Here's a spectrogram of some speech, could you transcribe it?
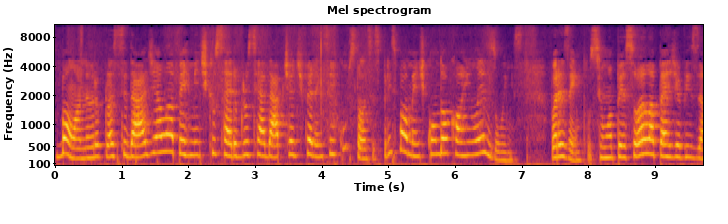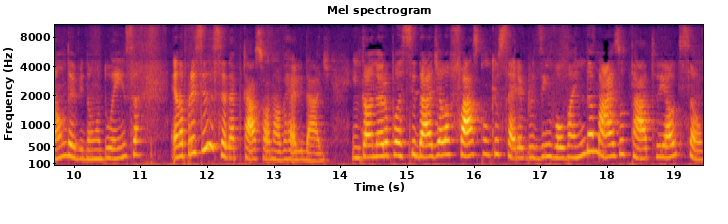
Bom, a neuroplasticidade ela permite que o cérebro se adapte a diferentes circunstâncias, principalmente quando ocorrem lesões. Por exemplo, se uma pessoa ela perde a visão devido a uma doença, ela precisa se adaptar à sua nova realidade. Então, a neuroplasticidade ela faz com que o cérebro desenvolva ainda mais o tato e a audição,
